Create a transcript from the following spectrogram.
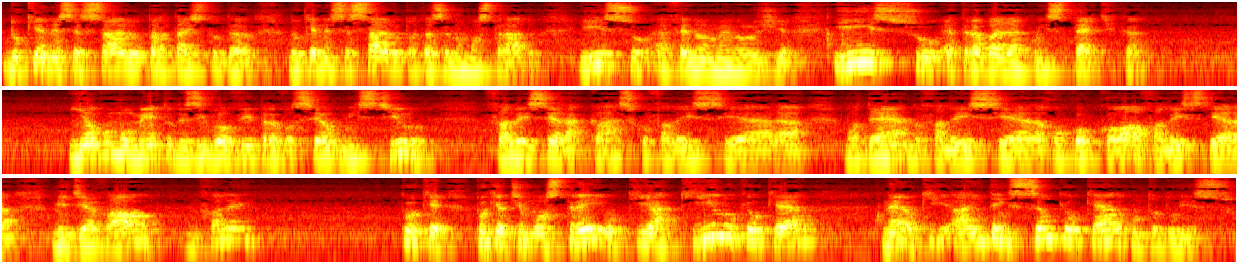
do que é necessário para estar estudando, do que é necessário para estar sendo mostrado. Isso é fenomenologia. Isso é trabalhar com estética. Em algum momento desenvolvi para você algum estilo, falei se era clássico, falei se era moderno, falei se era rococó, falei se era medieval, não falei. Por quê? Porque eu te mostrei o que aquilo que eu quero, né, o que a intenção que eu quero com tudo isso.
